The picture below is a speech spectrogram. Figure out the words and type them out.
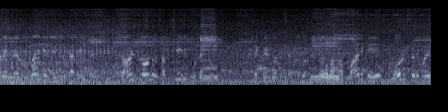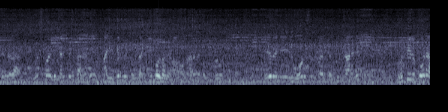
అరవై ఐదు వేల రూపాయలకి నిధులు కేటాయించారు. దాంట్లోనూ సబ్సిడీ మూడు లక్షలు స్టేట్ గవర్నమెంట్ సెంట్రల్ గవర్నమెంట్. వాళ్ళకి మౌలిక సదుపాయాలు మున్సిపాలిటీ కల్పిస్తానని ఆ అగ్రిమెంట్ ఉంది? ఆ జీవో ఉంది? నాలుగు అరవై తొమ్మిది జీవో ఉంది. ఏదని సదుపాయాలు కల్పించాలని వడ్డీలు కూడా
